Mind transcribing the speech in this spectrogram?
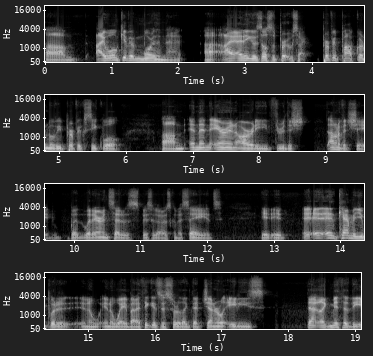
Um, I won't give it more than that. Uh, I, I think it was also per- sorry, perfect popcorn movie, perfect sequel. Um, and then Aaron already threw the. Sh- I don't know if it's shade, but what Aaron said was basically what I was going to say. It's it, it it and Cameron, you put it in a in a way, but I think it's just sort of like that general '80s, that like myth of the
